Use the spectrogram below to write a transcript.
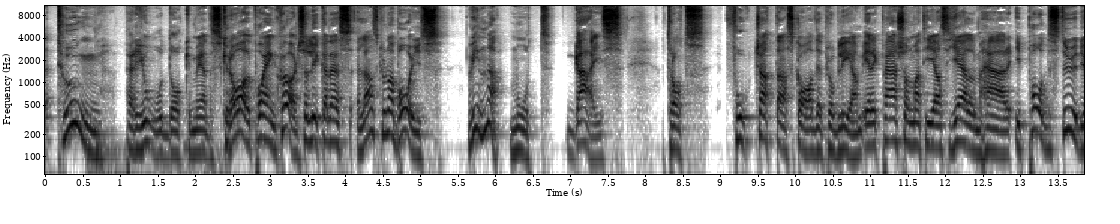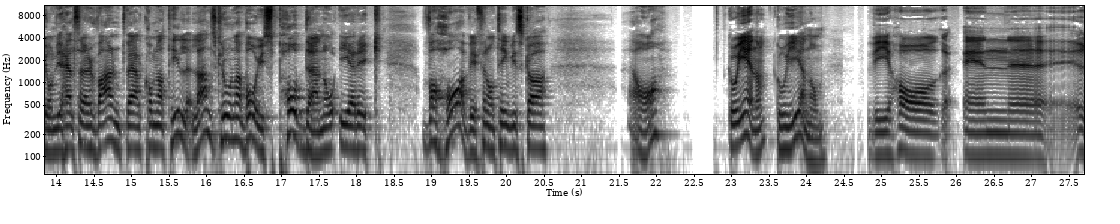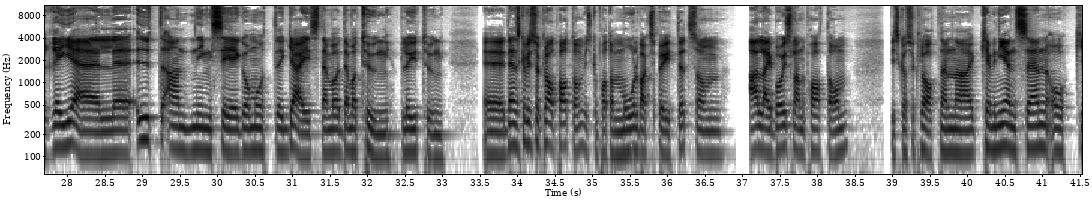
En tung period och med skral poängskörd så lyckades Landskrona Boys vinna mot Guys trots fortsatta skadeproblem. Erik Persson, Mattias Hjelm här i poddstudion. Vi hälsar er varmt välkomna till Landskrona Boys-podden. Och Erik, vad har vi för någonting vi ska, ja, Gå igenom. gå igenom? Vi har en eh, rejäl eh, utandningsseger mot eh, Gais. Den var, den var tung, blytung. Eh, den ska vi såklart prata om. Vi ska prata om målvaktsbytet som alla i Boysland pratar om. Vi ska såklart nämna Kevin Jensen och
